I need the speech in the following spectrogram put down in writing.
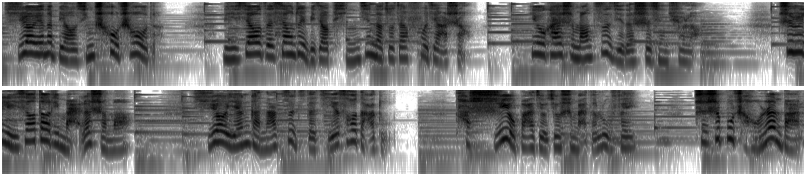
徐耀言的表情臭臭的，李潇则相对比较平静的坐在副驾上，又开始忙自己的事情去了。至于李潇到底买了什么，徐耀言敢拿自己的节操打赌，他十有八九就是买的路飞。只是不承认罢了。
